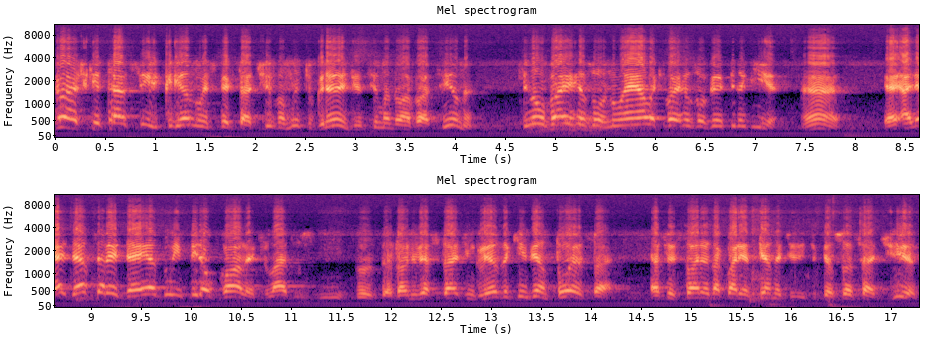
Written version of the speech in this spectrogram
Eu acho que está se criando uma expectativa muito grande em cima de uma vacina que não vai resolver, não é ela que vai resolver a epidemia. Né? É, aliás, essa era a ideia do Imperial College, lá do, do, da Universidade Inglesa, que inventou essa, essa história da quarentena de, de pessoas sadias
